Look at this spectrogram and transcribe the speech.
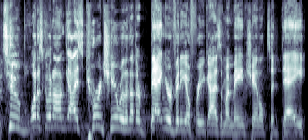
YouTube, what is going on guys? Courage here with another banger video for you guys on my main channel today.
